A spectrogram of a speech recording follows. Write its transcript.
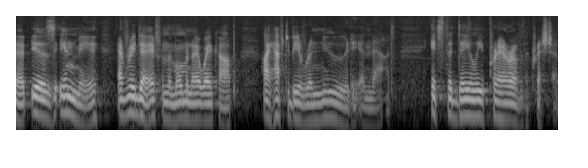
that is in me every day from the moment I wake up, I have to be renewed in that. It's the daily prayer of the Christian.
